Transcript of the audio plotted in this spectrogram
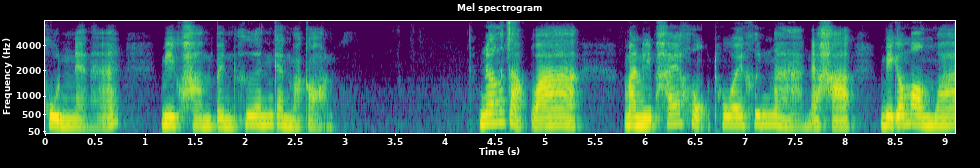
คุณเนี่ยนะ มีความเป็นเพื่อนกันมาก่อน เนื่องจากว่ามันมีไพ่หกถ้วยขึ้นมานะคะบีก็มองว่า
